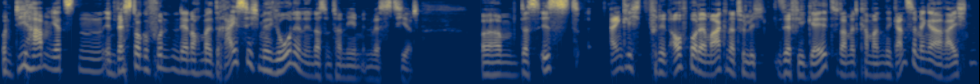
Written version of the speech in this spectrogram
Und die haben jetzt einen Investor gefunden, der nochmal 30 Millionen in das Unternehmen investiert. Ähm, das ist eigentlich für den Aufbau der Marke natürlich sehr viel Geld. Damit kann man eine ganze Menge erreichen.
